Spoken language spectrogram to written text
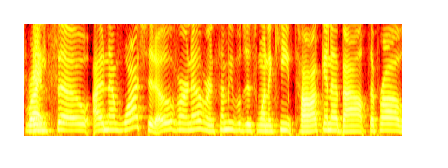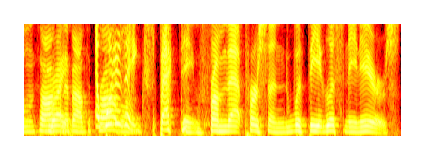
Right. And so and I've watched it over and over. And some people just want to keep talking about the problem, talking about the problem. And what are they expecting from that person with the listening ears?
